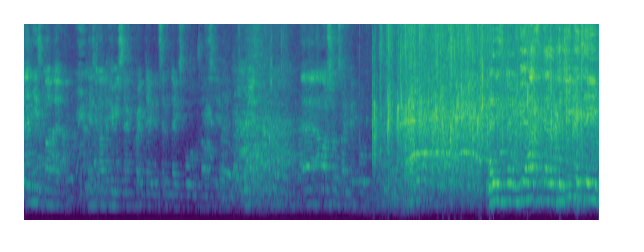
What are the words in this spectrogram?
and his mother, and his mother who he sang Craig David Seven Days for last year. Uh, Amar Shotai, people. Ladies and gentlemen, put your hands together for the GKT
